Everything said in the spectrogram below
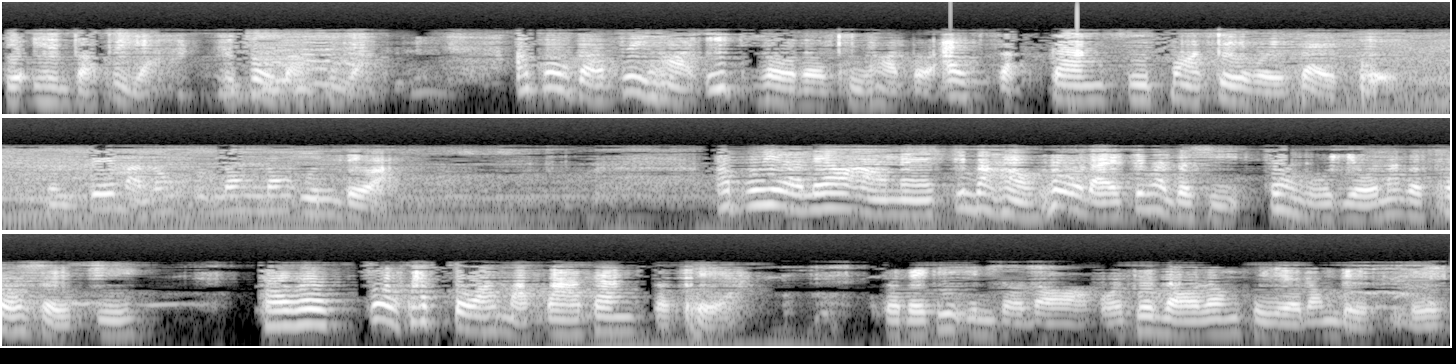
就淹大水啊，就做大水啊。啊，做大水吼，一做落去吼，就爱十工至半个月才会退。全部嘛拢拢拢淹着啊！啊，不要了后呢，即摆吼后来即摆就是政府有那个抽水机，才会做较大嘛，三工就退啊，就袂去淹着路，无即路拢规个拢袂袂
